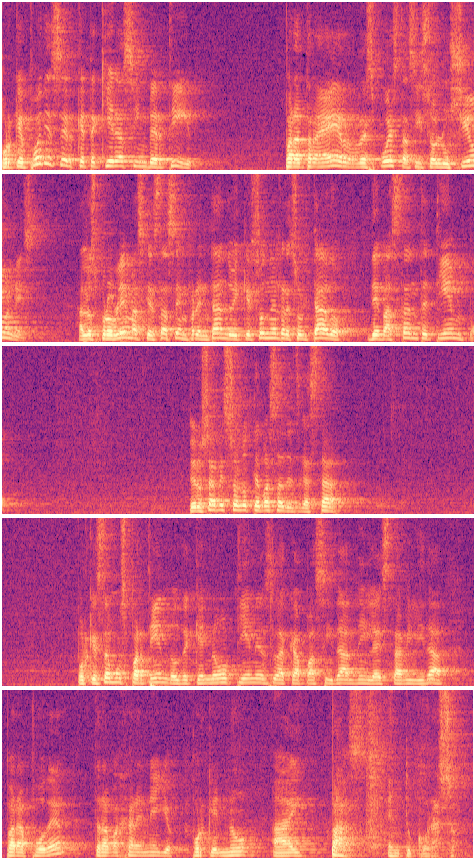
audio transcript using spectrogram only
Porque puede ser que te quieras invertir para traer respuestas y soluciones a los problemas que estás enfrentando y que son el resultado de bastante tiempo. Pero sabes, solo te vas a desgastar. Porque estamos partiendo de que no tienes la capacidad ni la estabilidad para poder trabajar en ello, porque no hay paz en tu corazón.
